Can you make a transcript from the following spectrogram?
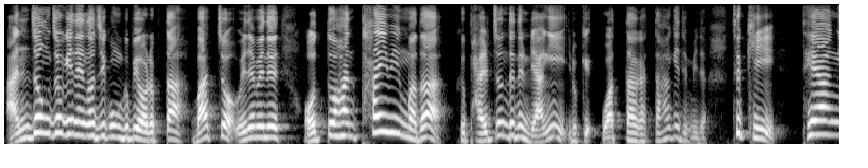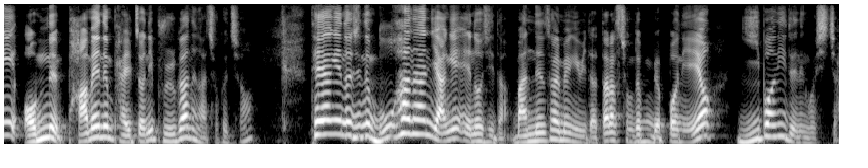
안정적인 에너지 공급이 어렵다. 맞죠? 왜냐면은 어떠한 타이밍마다 그 발전되는 량이 이렇게 왔다 갔다 하게 됩니다. 특히 태양이 없는 밤에는 발전이 불가능하죠. 그렇죠? 태양 에너지는 무한한 양의 에너지다. 맞는 설명입니다. 따라서 정답은 몇 번이에요? 2번이 되는 것이죠.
